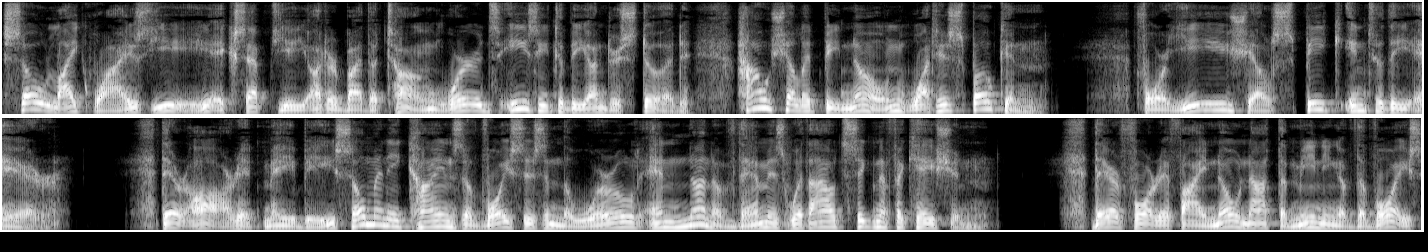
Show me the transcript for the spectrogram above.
So likewise ye, except ye utter by the tongue words easy to be understood, how shall it be known what is spoken? For ye shall speak into the air. There are, it may be, so many kinds of voices in the world, and none of them is without signification. Therefore, if I know not the meaning of the voice,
